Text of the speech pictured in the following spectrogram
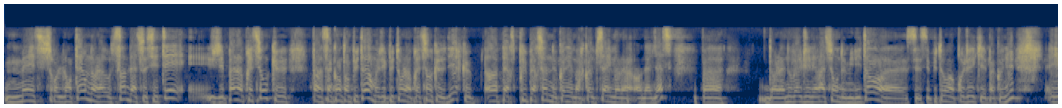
Mais sur le long terme, au sein de la société, j'ai pas l'impression que, enfin, 50 ans plus tard, moi j'ai plutôt l'impression que de dire que un, plus personne ne connaît Mark Holzheim en, en Alsace. Enfin, dans la nouvelle génération de militants, euh, c'est plutôt un projet qui est pas connu. Et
